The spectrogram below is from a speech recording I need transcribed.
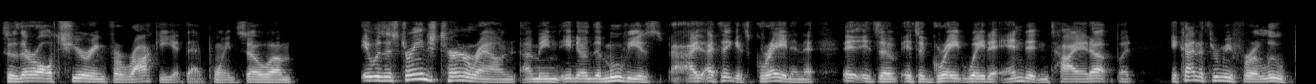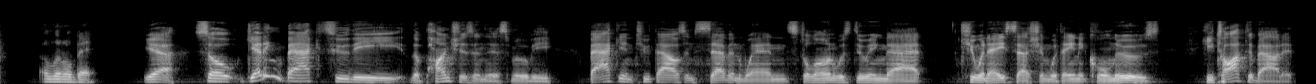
So they're all cheering for Rocky at that point. So um it was a strange turnaround. I mean, you know, the movie is I, I think it's great and it, it's a it's a great way to end it and tie it up, but it kind of threw me for a loop a little bit. Yeah. So getting back to the the punches in this movie, back in 2007 when Stallone was doing that Q&A session with Ain't It Cool News, he talked about it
